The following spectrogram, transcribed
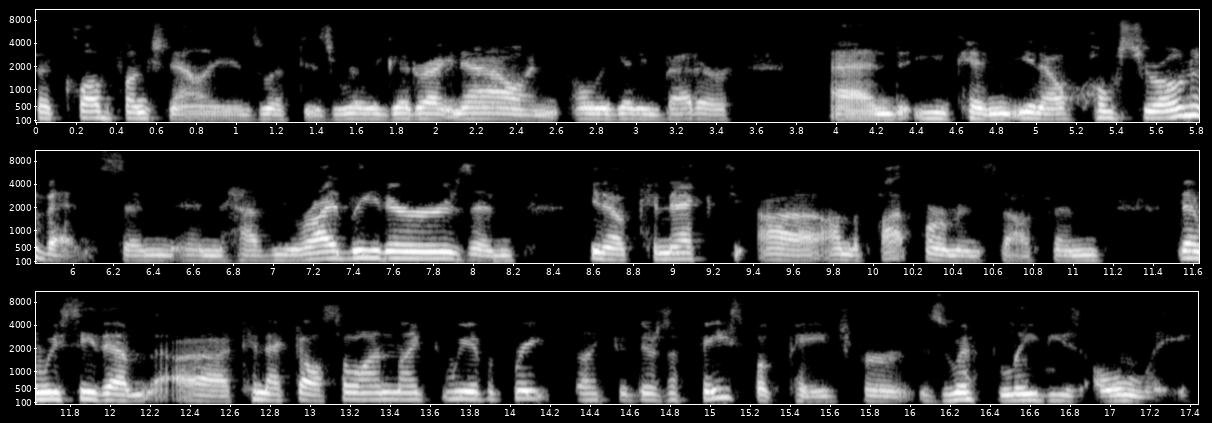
the club functionality in Zwift is really good right now and only getting better. And you can, you know, host your own events and and have your ride leaders and you know connect uh, on the platform and stuff. And then we see them uh, connect also on like we have a great like there's a Facebook page for Zwift ladies only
